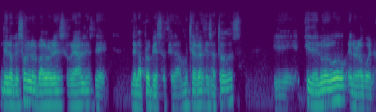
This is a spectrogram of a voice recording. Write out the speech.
de lo que son los valores reales de, de la propia sociedad. Muchas gracias a todos y, y de nuevo enhorabuena.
